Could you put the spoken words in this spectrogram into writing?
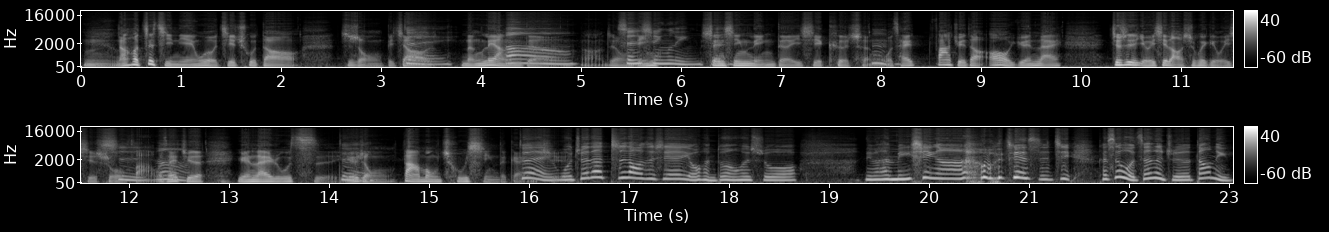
嗯，然后这几年我有接触到这种比较能量的嗯。啊，这种身心灵，身心灵的一些课程，嗯我才发觉到哦，原来就是有一些老师会给我一些说是法，我才嗯。觉得原来如此，有一种大梦初醒的感觉。对，我觉得知道这些，有很多人会说你们很迷信啊，不切实际。可是我真的觉得，当你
